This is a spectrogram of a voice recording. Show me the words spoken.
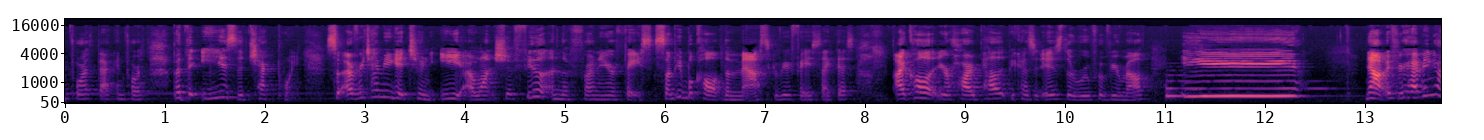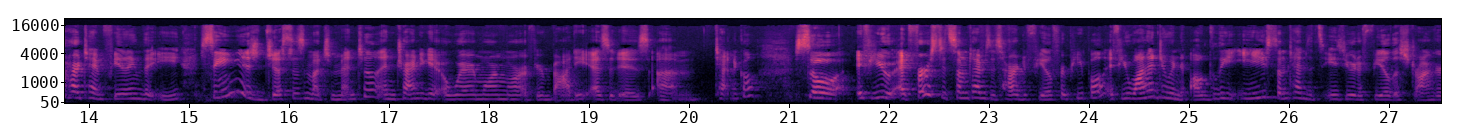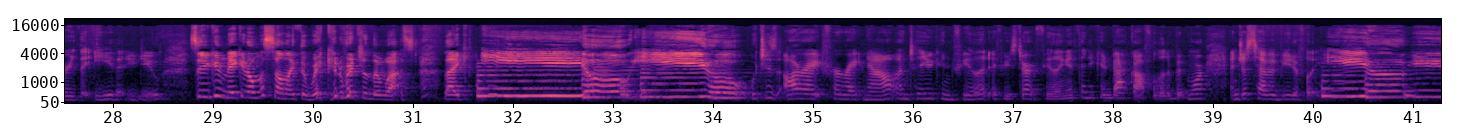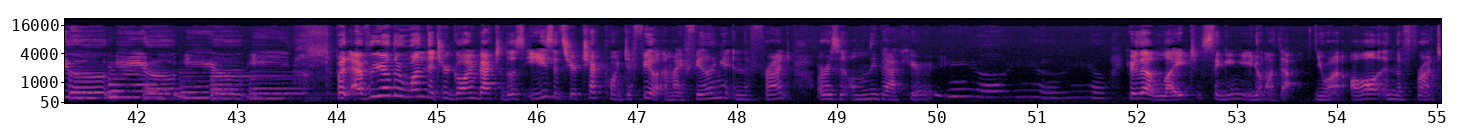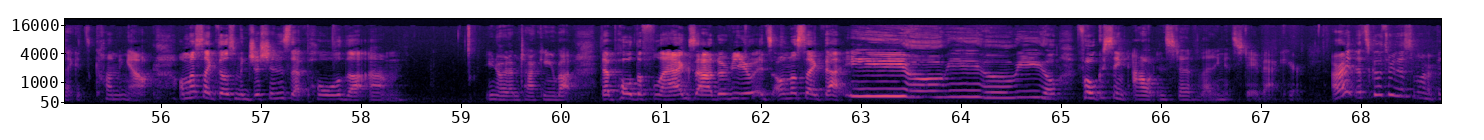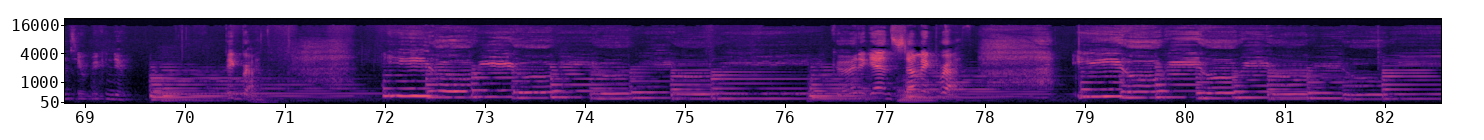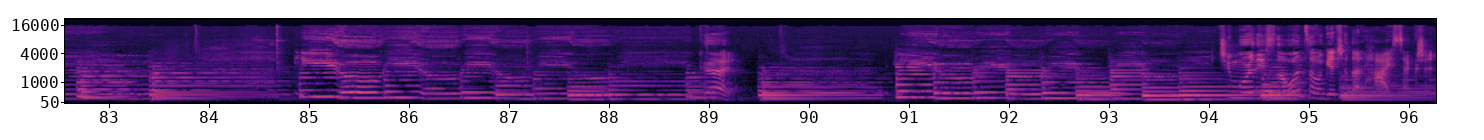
And forth, back and forth. But the E is the checkpoint. So every time you get to an E, I want you to feel it in the front of your face. Some people call it the mask of your face like this. I call it your hard palate because it is the roof of your mouth. E. Now, if you're having a hard time feeling the E, singing is just as much mental and trying to get aware more and more of your body as it is um, technical. So if you, at first, it's sometimes it's hard to feel for people. If you want to do an ugly E, sometimes it's easier to feel the stronger the E that you do. So you can make it almost sound like the Wicked Witch of the West, like E O E O, which is all right for right now until you can feel it. If you start feeling it, then you can back off a little bit more and just have a beautiful E O E O E. But every other one that you're going back to those E's, it's your checkpoint to feel. Am I feeling it in the front or is it only back here? Hear that light singing? You don't want that. You want all in the front, like it's coming out. Almost like those magicians that pull the, um, you know what I'm talking about, that pull the flags out of you. It's almost like that, E-O, E-O, E-O, focusing out instead of letting it stay back here. All right, let's go through this more and see what we can do. Big breath. Good, again, stomach breath. Good. Two more of these low ones, then we'll get to that high section.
